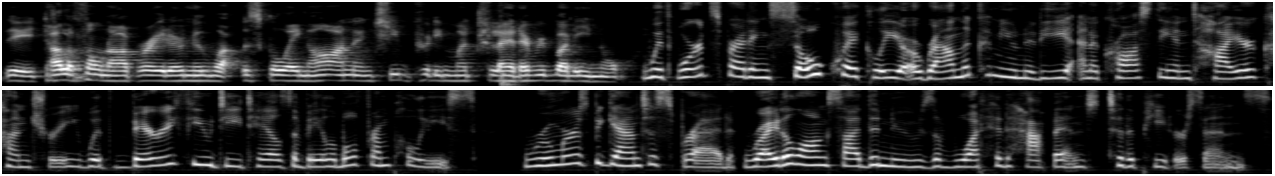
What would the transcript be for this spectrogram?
the telephone operator knew what was going on and she pretty much let everybody know. With word spreading so quickly around the community and across the entire country with very few details available from police, rumors began to spread right alongside the news of what had happened to the Petersons.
